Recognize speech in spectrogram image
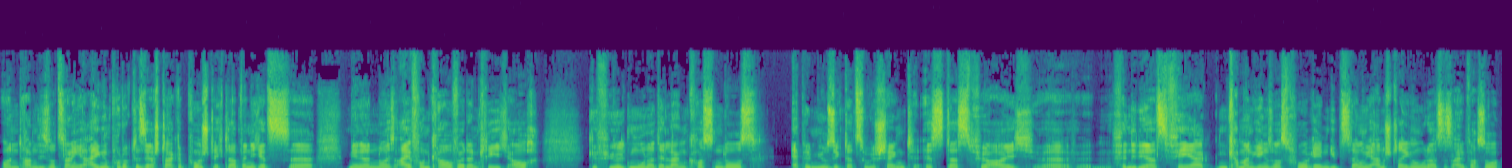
und haben die sozusagen ihre eigenen Produkte sehr stark gepusht. Ich glaube, wenn ich jetzt äh, mir ein neues iPhone kaufe, dann kriege ich auch gefühlt monatelang kostenlos Apple Music dazu geschenkt. Ist das für euch, äh, findet ihr das fair? Kann man gegen sowas vorgehen? Gibt es da irgendwie Anstrengungen oder ist es einfach so,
